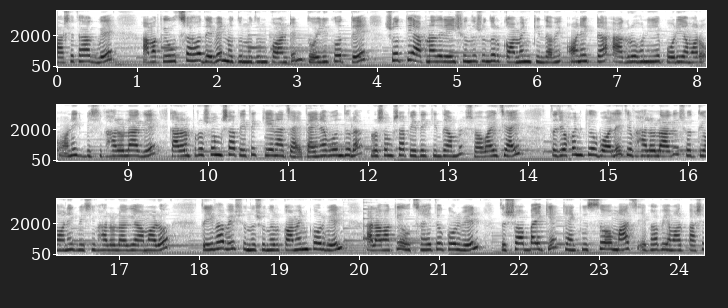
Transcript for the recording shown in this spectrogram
পাশে থাকবে, আমাকে উৎসাহ দেবে নতুন নতুন কন্টেন্ট তৈরি করতে। সত্যি আপনাদের এই সুন্দর সুন্দর কমেন্ট কিন্তু আমি অনেকটা আগ্রহ নিয়ে পড়ি, আমার অনেক বেশি ভালো লাগে। কারণ প্রশংসা পেতে কে না চায়, তাই না বন্ধুরা? প্রশংসা পেতে কিন্তু আমরা সবাই চাই। তো যখন কেউ বলে যে ভালো লাগে, সত্যি অনেক বেশি ভালো লাগে আমারও। তো এইভাবে সুন্দর সুন্দর কমেন্ট করবেন আর আমাকে উৎসাহিত করবেন। তো সবাইকে থ্যাংক ইউ সো মাচ এভাবে আমার পাশে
